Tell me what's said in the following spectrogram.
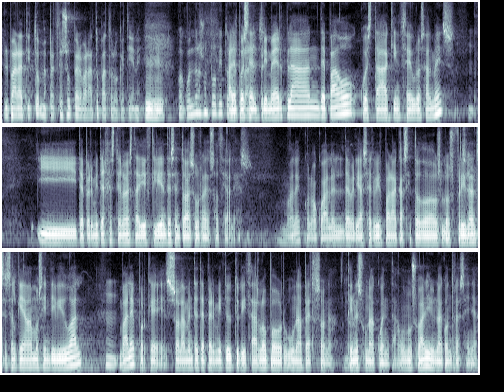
el baratito, me parece súper barato para todo lo que tiene. Cuéntanos un poquito. Vale, los pues el primer plan de pago cuesta 15 euros al mes y te permite gestionar hasta 10 clientes en todas sus redes sociales. ¿Vale? Con lo cual él debería servir para casi todos los freelance. Es el que llamamos individual, ¿vale? Porque solamente te permite utilizarlo por una persona. Tienes una cuenta, un usuario y una contraseña.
